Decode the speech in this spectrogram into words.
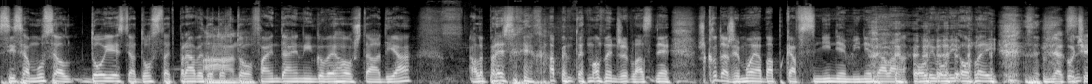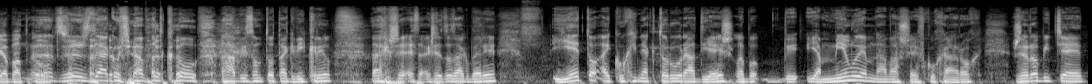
si sa musel dojesť a dostať práve do Áno. tohto fine diningového štádia. Ale presne chápem ten moment, že vlastne škoda, že moja babka v snine mi nedala olivový olej. S nejakou čiabatkou. S nejakou čiabatkou, aby som to tak vykryl. Takže, takže to tak berie. Je to aj kuchyňa, ktorú rád ješ, lebo ja milujem na vás v kuchároch, že robíte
